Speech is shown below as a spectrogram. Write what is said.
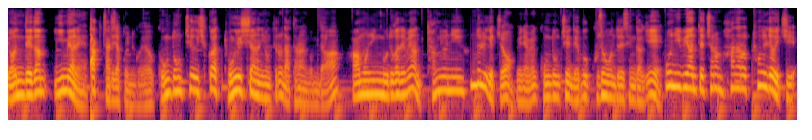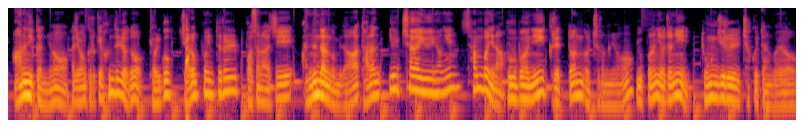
연대감 이면에 딱 자리 잡고 있는 거예요. 공동체 의식과 동일시하는 형태로 나타나는 겁니다. 하모닉 모드가 되면 당연히 흔들리겠죠. 왜냐하면 공동체 내부 구성원들의 생각이 혼입이한 때처럼 하나로 통일되어 있지 않으니까요. 하지만 그렇게 흔들려도 결국 제로 포인트를 벗어나지 않는 된다는 겁니다. 다른 1차 유형인 3번이나 9번이 그랬던 것처럼요. 6번은 여전히 동지를 찾고 있다는 거예요.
